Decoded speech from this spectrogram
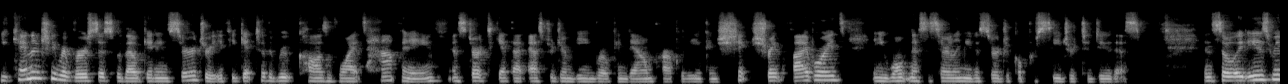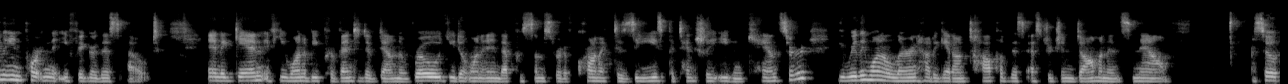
you can actually reverse this without getting surgery if you get to the root cause of why it's happening and start to get that estrogen being being broken down properly. You can sh- shrink fibroids, and you won't necessarily need a surgical procedure to do this. And so it is really important that you figure this out. And again, if you want to be preventative down the road, you don't want to end up with some sort of chronic disease, potentially even cancer, you really want to learn how to get on top of this estrogen dominance now. So,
